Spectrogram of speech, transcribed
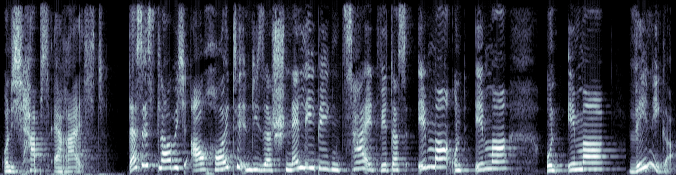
und ich habe es erreicht. Das ist, glaube ich, auch heute in dieser schnelllebigen Zeit wird das immer und immer und immer weniger,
